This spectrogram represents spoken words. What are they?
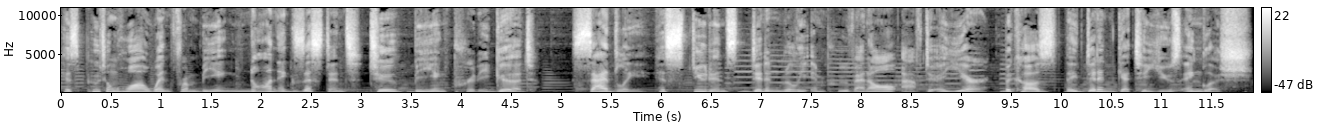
his Putonghua went from being non existent to being pretty good. Sadly, his students didn't really improve at all after a year because they didn't get to use English.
